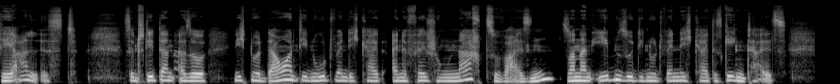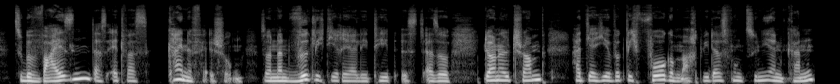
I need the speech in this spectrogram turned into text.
real ist? Es entsteht dann also nicht nur dauernd die Notwendigkeit, eine Fälschung nachzuweisen, sondern ebenso die Notwendigkeit des Gegenteils. Zu beweisen, dass etwas keine Fälschung, sondern wirklich die Realität ist. Also Donald Trump hat ja hier wirklich vorgemacht, wie das funktionieren kann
